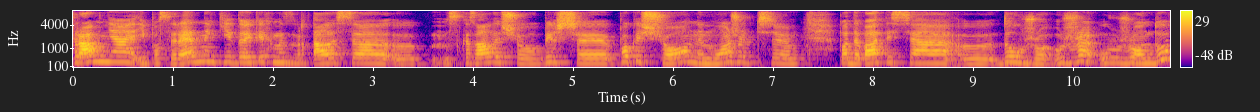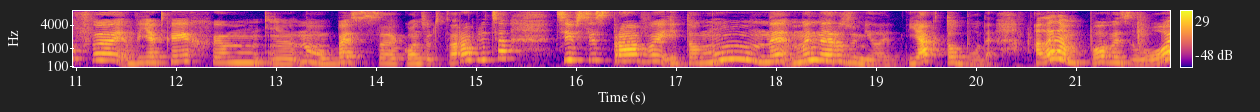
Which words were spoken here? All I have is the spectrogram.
травня і посередники, до яких ми зверталися, сказали, що більше поки що не можуть подаватися до у жо- у жондув, е, в яких ем, е, ну, без консульства робляться ці всі справи, і тому не, ми не розуміли, як то буде. Але нам повезло,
